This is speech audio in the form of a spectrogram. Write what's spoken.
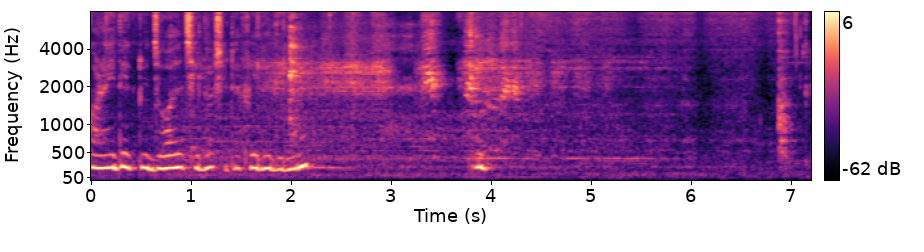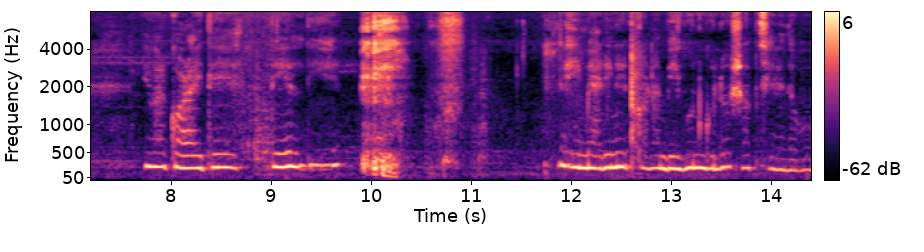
কড়াইতে একটু জল ছিল, সেটা ফেলে দিলাম। এবার কড়াইতে তেল দিয়ে এই ম্যারিনেট করা বেগুনগুলো সব ছেড়ে দেবো।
